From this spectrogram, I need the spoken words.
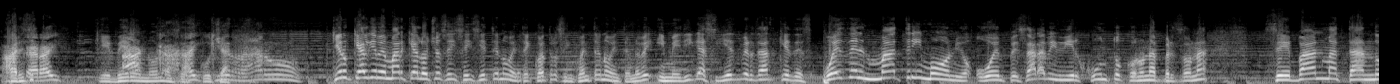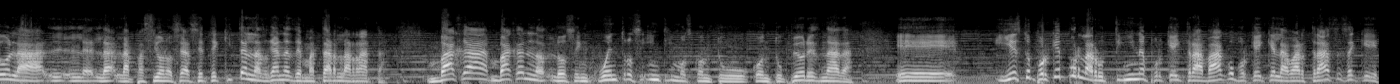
Ah, Parece caray. Que Vero ah, no nos caray, escucha. qué raro. Quiero que alguien me marque al 8667-945099 y me diga si es verdad que después del matrimonio o empezar a vivir junto con una persona, se van matando la, la- pasión, o sea, se te quitan las ganas de matar la rata. Baja, bajan lo- los encuentros íntimos con tu, con peor es nada. Eh, ¿Y esto por qué? Por la rutina, porque hay trabajo, porque hay que lavar trastes, hay que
